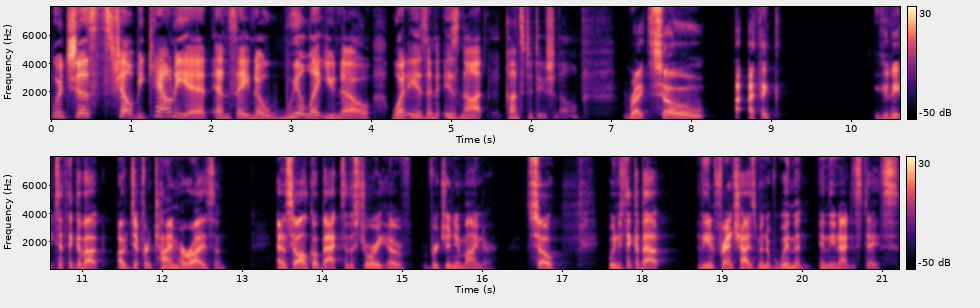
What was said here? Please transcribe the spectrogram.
would just Shelby County it and say no we'll let you know what is and is not constitutional right so i think you need to think about a different time horizon and so i'll go back to the story of virginia minor so when you think about the enfranchisement of women in the united states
